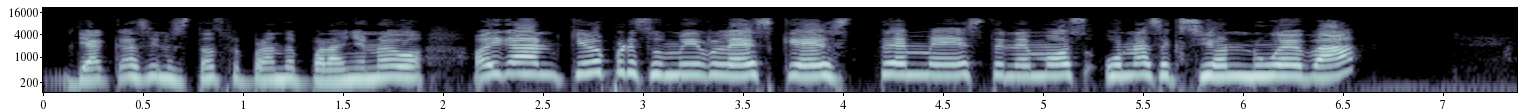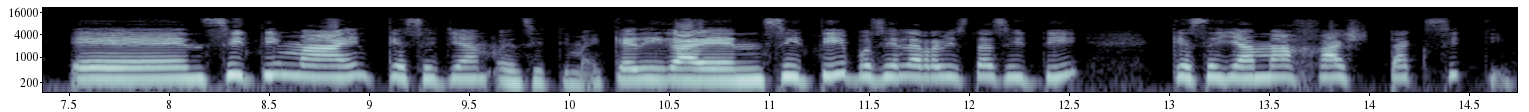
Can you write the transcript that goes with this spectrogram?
ya casi nos estamos preparando para Año Nuevo. Oigan, quiero presumirles que este mes tenemos una sección nueva en City Mind que se llama, en City Mind, que diga en City, pues sí en la revista City, que se llama hashtag City.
